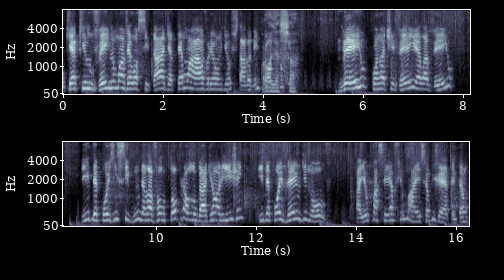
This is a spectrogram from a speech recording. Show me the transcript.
porque aquilo veio numa velocidade até uma árvore onde eu estava bem próximo. Olha só. Veio, quando ativei, ela veio e depois, em segundo, ela voltou para o lugar de origem e depois veio de novo. Aí eu passei a filmar esse objeto. Então,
